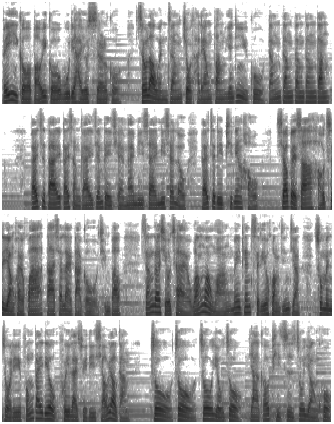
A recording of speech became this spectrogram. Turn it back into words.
背一个抱一个，屋里还有十二个。手拿文章，脚踏两方，眼睛一鼓，当当当当当。掰子掰，掰上街，捡白钱买米筛，米筛漏，掰子的皮脸厚。小白鲨好吃洋槐花，打下来打个恶清包。三个秀才汪汪汪，每天吃的黄金酱，出门坐的风摆柳，回来睡的逍遥杠。左左左右左，牙膏皮子左洋火。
